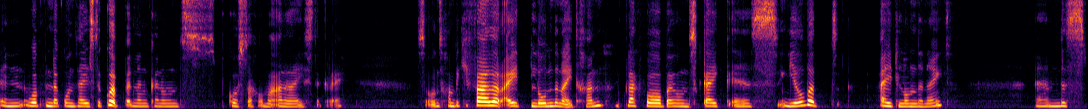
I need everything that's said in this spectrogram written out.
en hopelik ons huis te koop en dan kan ons bekostig om 'n ander huis te kry. So ons gaan bietjie verder uit Londen uit gaan. Die plek waar by ons kyk is heelwat uit Londen uit. Um, dis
